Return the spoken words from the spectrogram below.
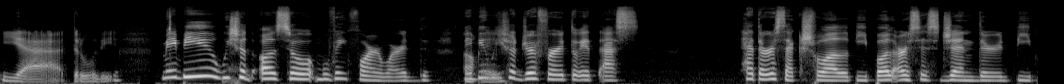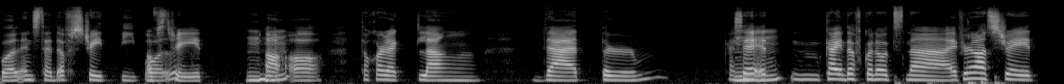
yeah, truly. Maybe we should also, moving forward, maybe Okay. we should refer to it as heterosexual people or cisgendered people instead of straight people. Of straight. Mhm. Oo. To correct lang that term. Kasi it mm, kind of connotes na if you're not straight,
